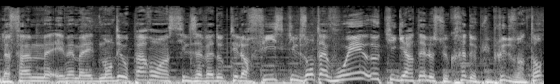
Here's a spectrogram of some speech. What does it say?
La femme est même allée demander aux parents hein, s'ils avaient adopté leur fils, qu'ils ont avoué, eux qui gardaient le secret depuis plus de 20 ans.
